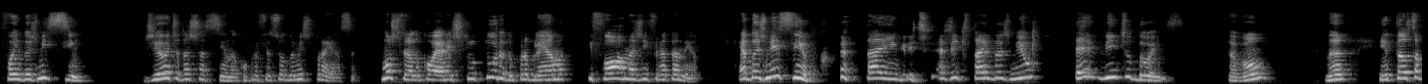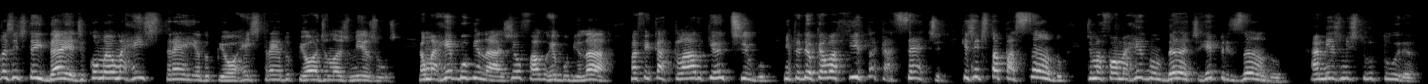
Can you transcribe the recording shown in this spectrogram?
foi em 2005, diante da chacina, com o professor Domis Proença, mostrando qual era a estrutura do problema e formas de enfrentamento. É 2005, tá, Ingrid? A gente está em 2022 tá bom? Né? Então, só para a gente ter ideia de como é uma reestreia do pior, reestreia do pior de nós mesmos. É uma rebobinagem. Eu falo rebobinar para ficar claro que é antigo, entendeu? Que é uma fita cassete que a gente está passando de uma forma redundante, reprisando a mesma estrutura.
